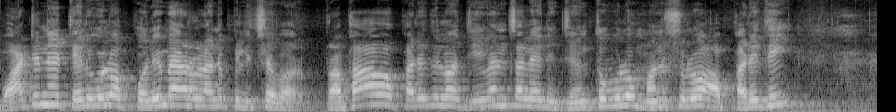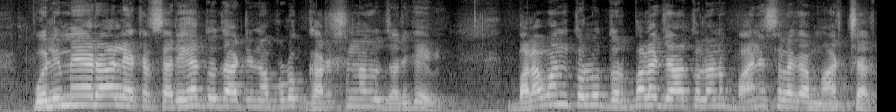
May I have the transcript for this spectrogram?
వాటినే తెలుగులో పొలిమేరలని పిలిచేవారు. ప్రభావ పరిధిలో జీవించలేని జంతువులు మనుషులు ఆ పరిధి పొలిమేర లేక సరిహద్దు దాటినప్పుడు ఘర్షణలు జరిగేవి. బలవంతులు దుర్బల జాతులను బానిసలుగా మార్చారు.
